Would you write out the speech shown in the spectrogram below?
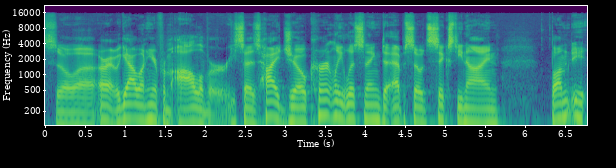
So, uh, all right, we got one here from Oliver. He says, "Hi Joe, currently listening to episode 69. Bummed,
